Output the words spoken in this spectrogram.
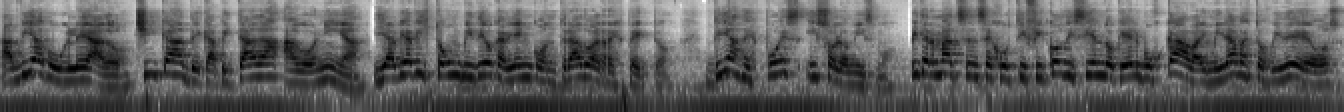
había googleado chica decapitada agonía y había visto un video que había encontrado al respecto. Días después hizo lo mismo. Peter Madsen se justificó diciendo que él buscaba y miraba estos videos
